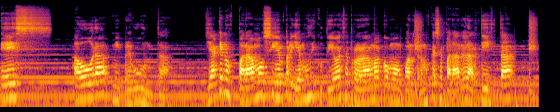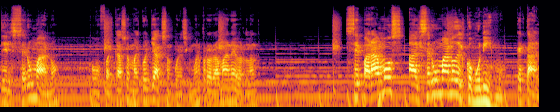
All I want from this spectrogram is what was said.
es ahora mi pregunta. Ya que nos paramos siempre y hemos discutido este programa como cuando tenemos que separar el artista del ser humano, como fue el caso de Michael Jackson cuando hicimos el programa de Neverland, separamos al ser humano del comunismo. ¿Qué tal?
